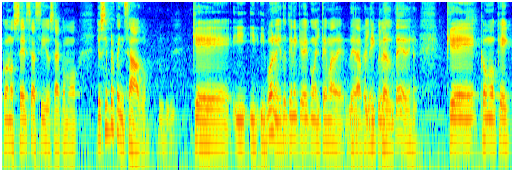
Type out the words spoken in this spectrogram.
conocerse así? O sea, como yo siempre he pensado que, y, bueno, y esto tiene que ver con el tema de, la, película de ustedes, que como que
